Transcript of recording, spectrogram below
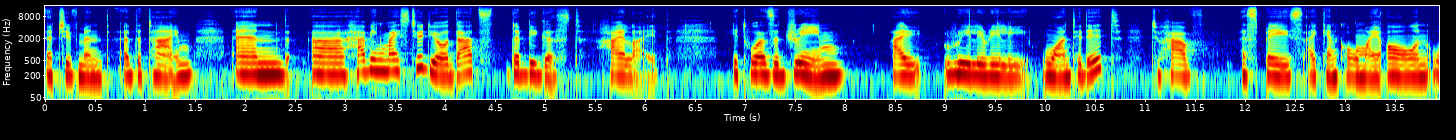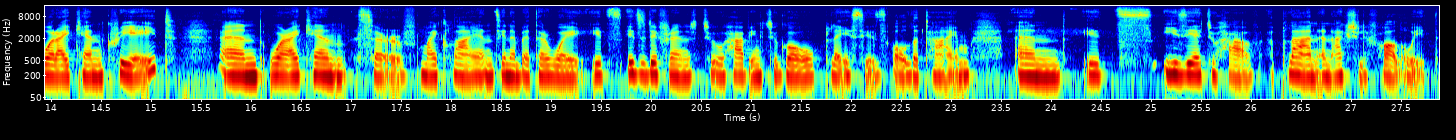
achievement at the time. And uh, having my studio, that's the biggest highlight it was a dream. I really, really wanted it to have a space I can call my own where I can create and where I can serve my clients in a better way. It's it's different to having to go places all the time and it's easier to have a plan and actually follow it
